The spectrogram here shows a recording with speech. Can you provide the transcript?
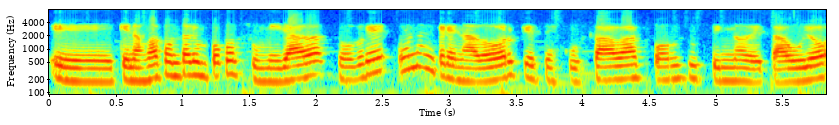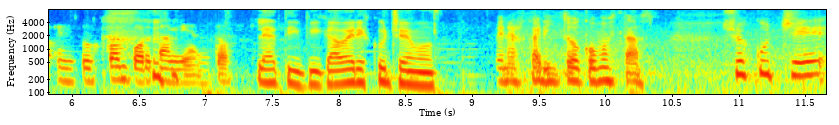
eh, que nos va a contar un poco su mirada sobre un entrenador que se excusaba con su signo de Tauro en sus comportamientos. La típica, a ver, escuchemos. Buenas, Carito, ¿cómo estás? Yo escuché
